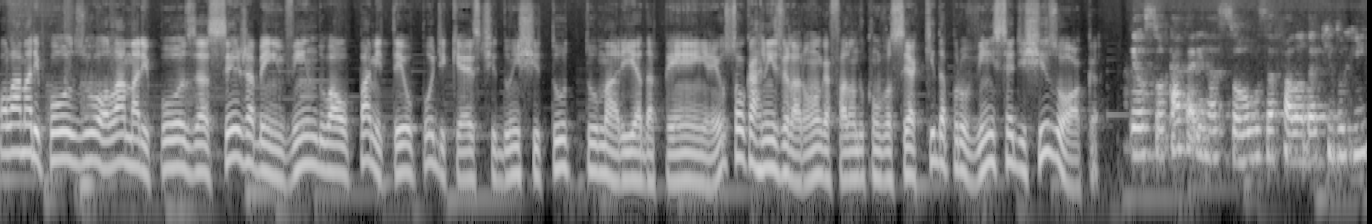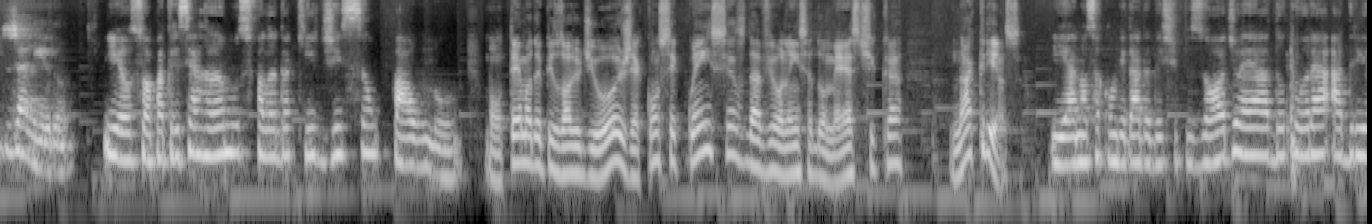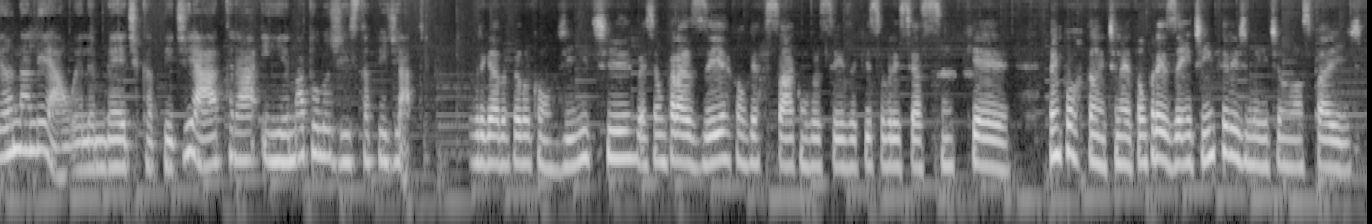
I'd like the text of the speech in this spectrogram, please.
Olá, mariposo! Olá, mariposa! Seja bem-vindo ao Pamiteu podcast do Instituto Maria da Penha. Eu sou Carlinhos Vilaronga, falando com você aqui da província de Shizuoka. Eu sou Catarina Souza, falando aqui do Rio de Janeiro. E eu sou a Patrícia Ramos, falando aqui de São Paulo. Bom, o tema do episódio de hoje é consequências da violência doméstica na criança. E a nossa convidada deste episódio é a doutora Adriana Leal. Ela é médica pediatra e hematologista pediátrica. Obrigada pelo convite. Vai ser um prazer conversar com vocês aqui sobre esse assunto que é tão importante, né? Tão presente, infelizmente, no nosso país.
